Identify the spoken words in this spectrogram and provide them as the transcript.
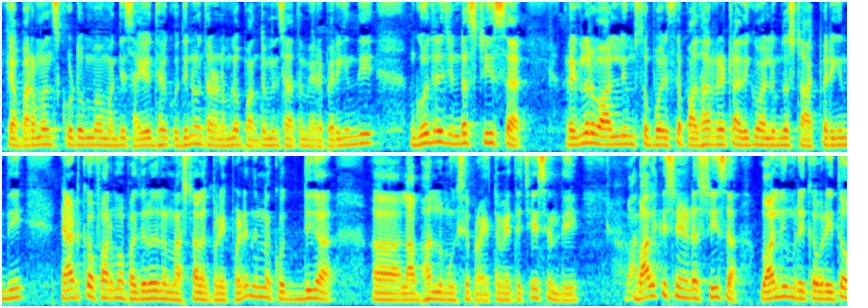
ఇక బర్మన్స్ కుటుంబం మధ్య సయోధ్య కుదిరిన తరుణంలో పంతొమ్మిది శాతం మేర పెరిగింది. గోద్రేజ్ ఇండస్ట్రీస్ రెగ్యులర్ వాల్యూమ్స్తో పోలిస్తే పదహారు రెట్ల అధిక వాల్యూమ్తో స్టాక్ పెరిగింది. నాట్కో ఫార్మా పది రోజుల నష్టాలకు బ్రేక్ పడి నిన్న కొద్దిగా లాభాల్లో ముగిసే ప్రయత్నం అయితే చేసింది. బాలకృష్ణ ఇండస్ట్రీస్ వాల్యూమ్ రికవరీతో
